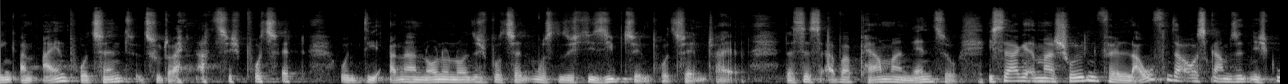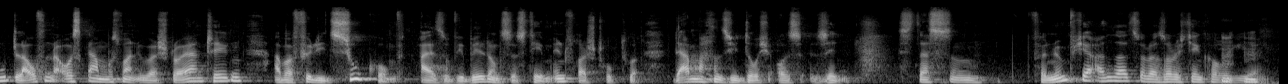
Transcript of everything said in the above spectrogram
ging an 1% zu 83 Prozent und die anderen 99 Prozent mussten sich die 17 Prozent teilen. Das ist aber permanent so. Ich sage immer, Schulden für laufende Ausgaben sind nicht gut. Laufende Ausgaben muss man über Steuern tilgen, aber für die Zukunft, also wie Bildungssystem, Infrastruktur, da machen sie durchaus Sinn. Ist das ein vernünftiger Ansatz oder soll ich den korrigieren? Mhm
